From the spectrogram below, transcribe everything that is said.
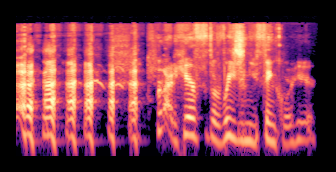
we're not here for the reason you think we're here.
